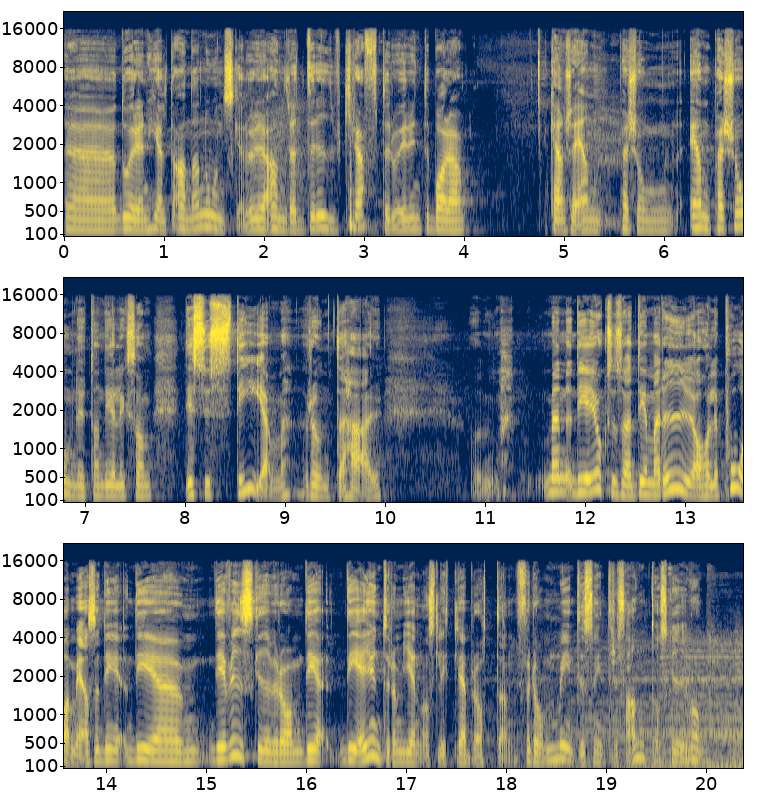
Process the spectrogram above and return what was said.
Mm. Då är det en helt annan ondska, då är det andra drivkrafter. Då är det inte bara kanske en person, en person utan det är, liksom, det är system runt det här. Men det är ju också så att det Marie och jag håller på med, alltså det, det, det vi skriver om, det, det är ju inte de genomsnittliga brotten, för de är inte så intressanta att skriva om.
